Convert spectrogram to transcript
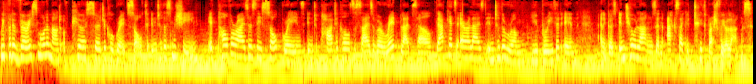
We put a very small amount of pure surgical grade salt into this machine. It pulverizes these salt grains into particles the size of a red blood cell. That gets aerolized into the room. You breathe it in, and it goes into your lungs and acts like a toothbrush for your lungs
